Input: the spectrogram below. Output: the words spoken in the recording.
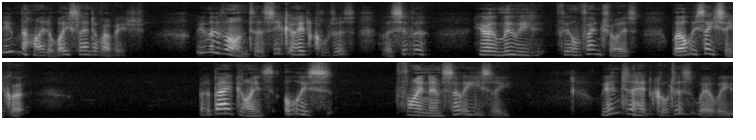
leaving behind a wasteland of rubbish. We move on to the secret headquarters of a superhero movie film franchise. Well, we say secret, but the bad guys always find them so easily. We enter the headquarters where we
